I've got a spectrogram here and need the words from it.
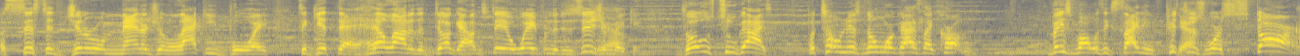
assistant general manager lackey boy to get the hell out of the dugout and stay away from the decision Yeah. making. Those two guys. But Tony, there's no more guys like Carlton. Baseball was exciting. Pitchers Yeah. were stars.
